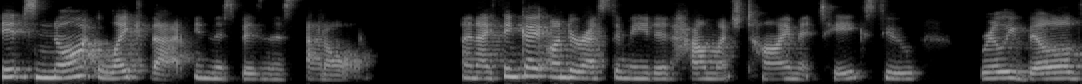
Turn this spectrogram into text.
It's not like that in this business at all. And I think I underestimated how much time it takes to really build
